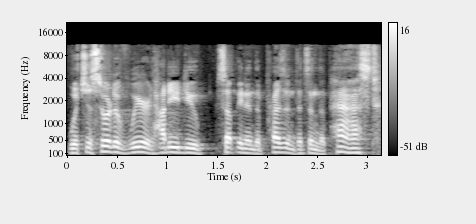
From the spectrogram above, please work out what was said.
which is sort of weird. How do you do something in the present that's in the past?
